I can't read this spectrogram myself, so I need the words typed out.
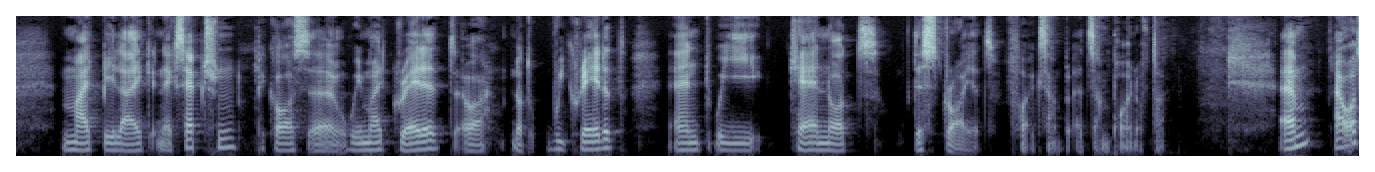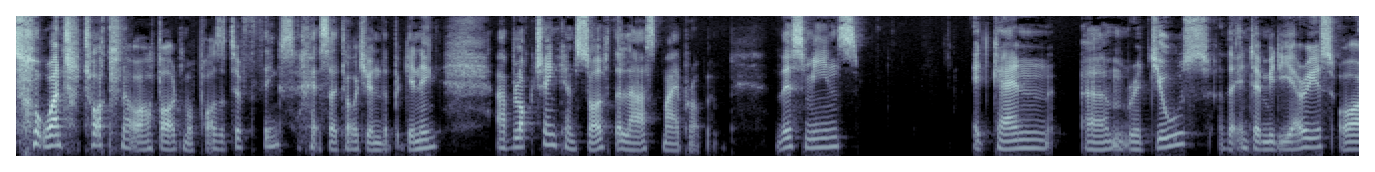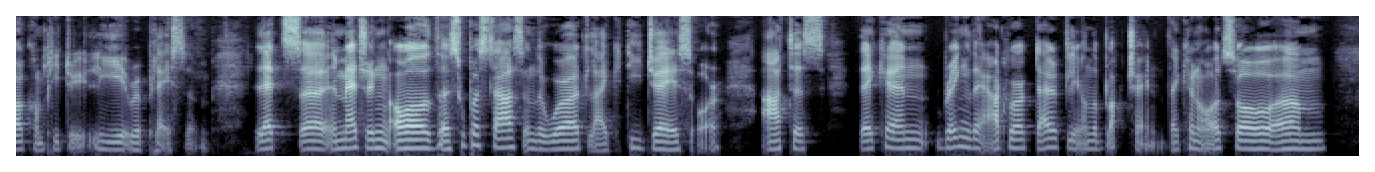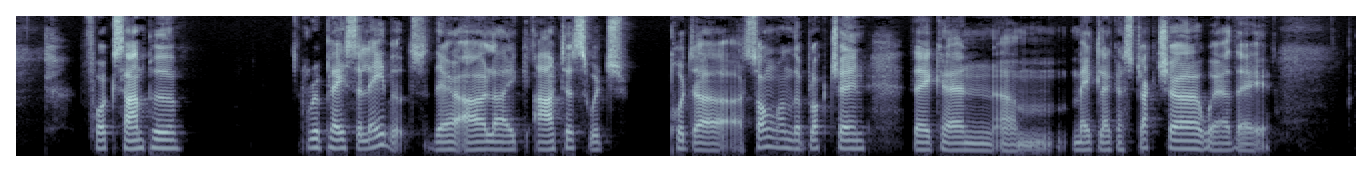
might be like an exception because uh, we might create it or not we create it and we cannot destroy it, for example, at some point of time. Um, I also want to talk now about more positive things. As I told you in the beginning, a blockchain can solve the last mile problem. This means it can um, reduce the intermediaries or completely replace them. Let's uh, imagine all the superstars in the world, like DJs or artists, they can bring their artwork directly on the blockchain. They can also, um, for example, replace the labels. There are like artists which put a, a song on the blockchain. They can um, make like a structure where they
